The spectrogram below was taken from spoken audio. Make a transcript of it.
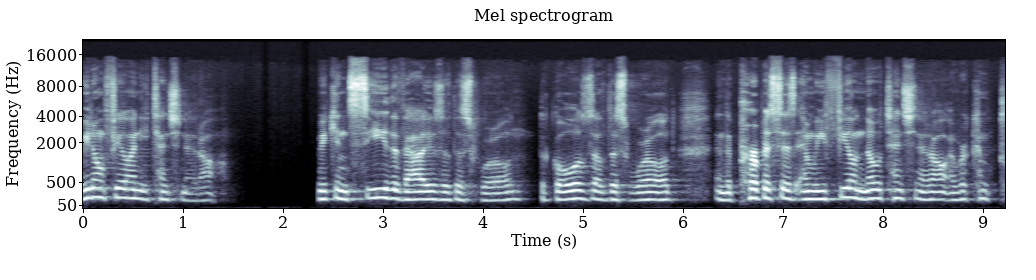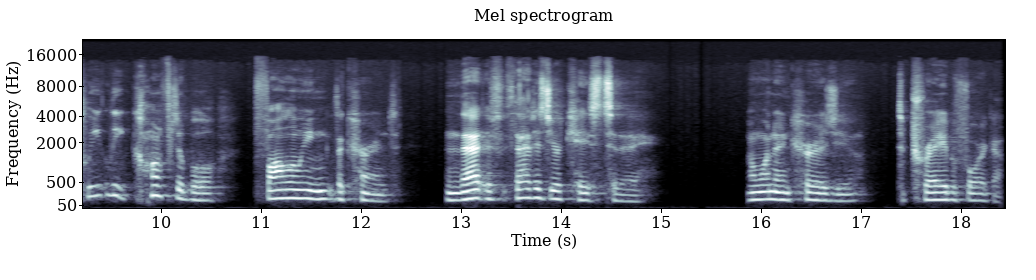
we don't feel any tension at all. We can see the values of this world, the goals of this world, and the purposes, and we feel no tension at all. And we're completely comfortable following the current. And that, if that is your case today, I want to encourage you to pray before God.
